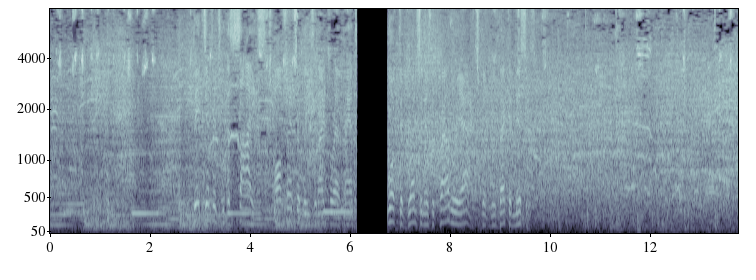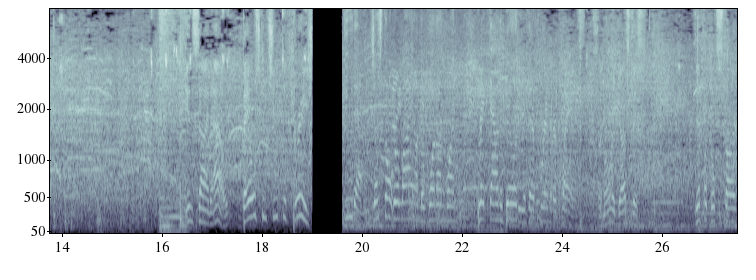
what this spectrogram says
Big difference with the size offensively tonight for Atlanta. Look to Brunson as the crowd reacts, but Rebekkah misses. Inside out. Bales can shoot the three. Do that and just don't rely on the one-on-one breakdown ability of their perimeter players. Seimone Augustus, difficult start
